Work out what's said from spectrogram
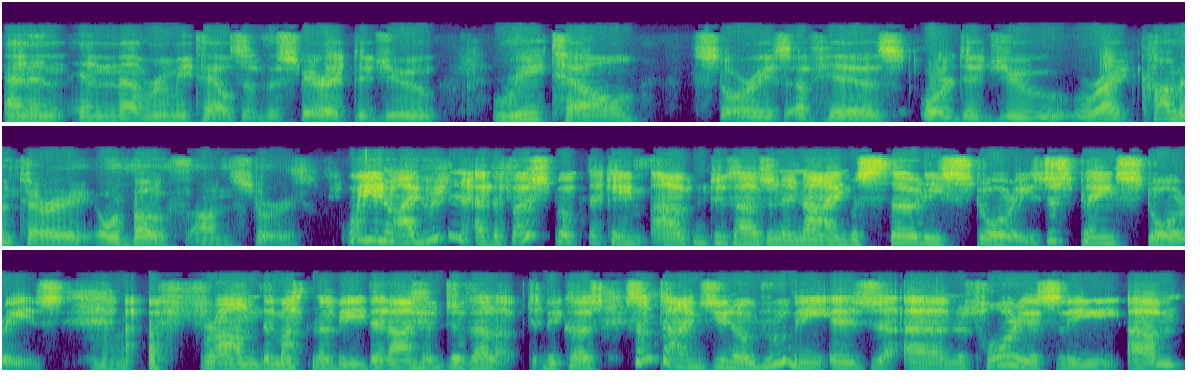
And in in uh, Rumi Tales of the Spirit, did you retell stories of his, or did you write commentary or both on stories? Well, you know, I'd written uh, the first book that came out in 2009 was 30 stories, just plain stories mm-hmm. uh, from the Mathnavi that I had developed. Because sometimes, you know, Rumi is uh, notoriously. Um,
